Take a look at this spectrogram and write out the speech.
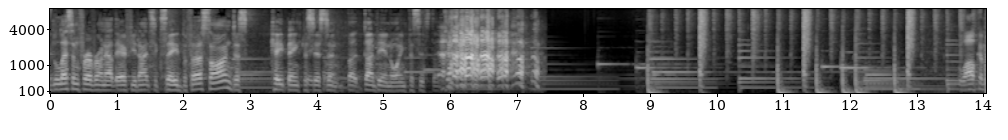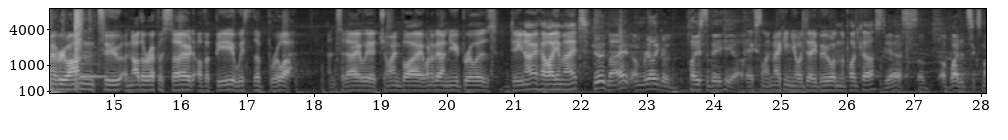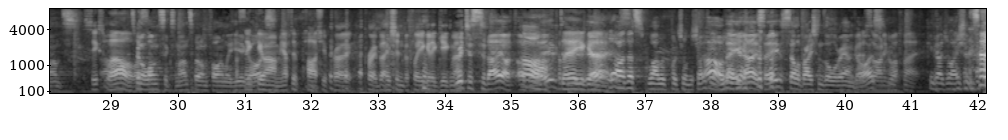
The lesson for everyone out there if you don't succeed the first time, just keep being persistent, but don't be annoying persistent. Welcome everyone to another episode of A Beer with the Brewer. And today we're joined by one of our new brewers, Dino. How are you, mate? good, mate. I'm really good. Pleased to be here. Excellent. Making your debut on the podcast. Yes, I've, I've waited six months. Six. Um, well, it's been a long six months, but I'm finally here, I think guys. you um you have to pass your pro probation before you get a gig, mate. Which is today, I, I Oh, believe. there you go. Yeah, that's why we put you on the show. Oh, today. there Yeah, you go. See, celebrations all around, Gotta guys. sign him off, mate. Congratulations.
